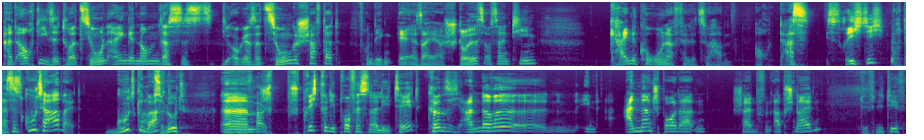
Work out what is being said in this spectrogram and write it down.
hat auch die Situation eingenommen, dass es die Organisation geschafft hat, von dem er sei ja stolz auf sein Team, keine Corona-Fälle zu haben. Auch das ist richtig, auch das ist gute Arbeit. Gut gemacht. Absolut. Ähm, spricht für die Professionalität, können sich andere äh, in anderen Sportarten Scheibe von abschneiden. Definitiv.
